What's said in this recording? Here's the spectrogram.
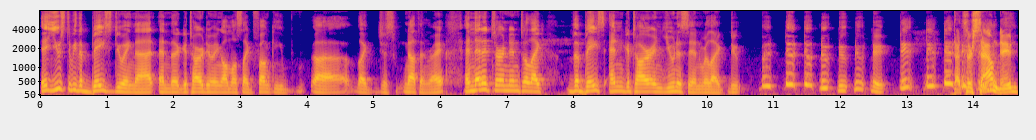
it used to be the bass doing that and the guitar doing almost like funky, uh, like just nothing, right? And then it turned into like the bass and guitar in unison were like do. do, do, do, do, do, do, do, do, do, do, That's their sound, dude.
